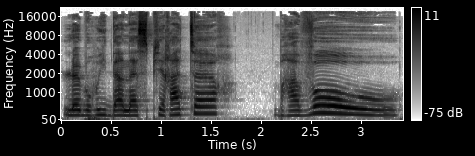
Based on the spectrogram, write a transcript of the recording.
le bruit d'un aspirateur. Bravo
